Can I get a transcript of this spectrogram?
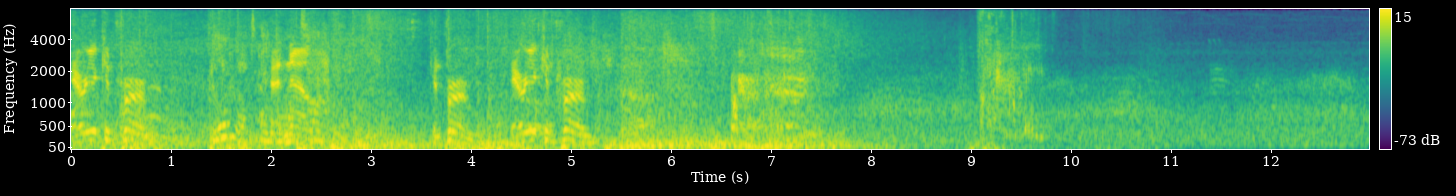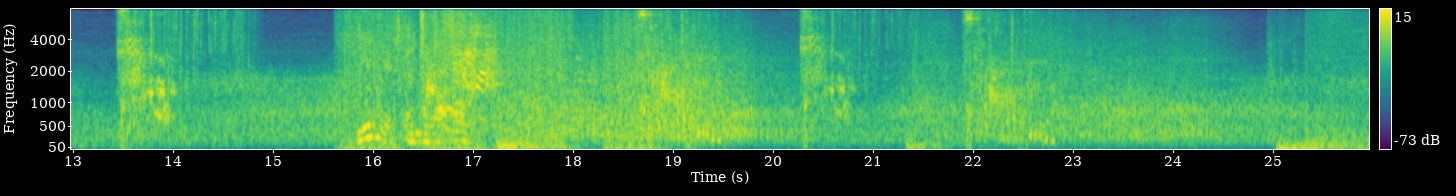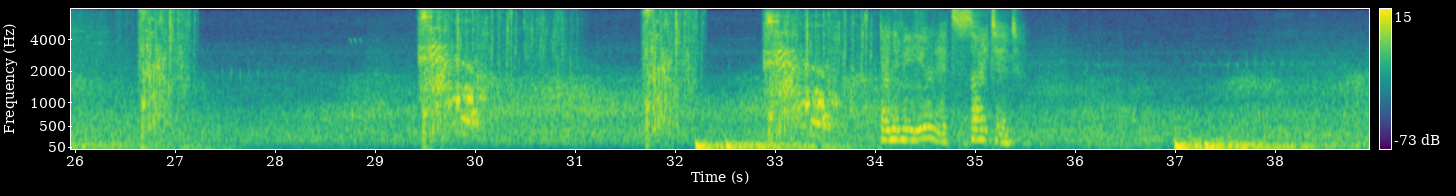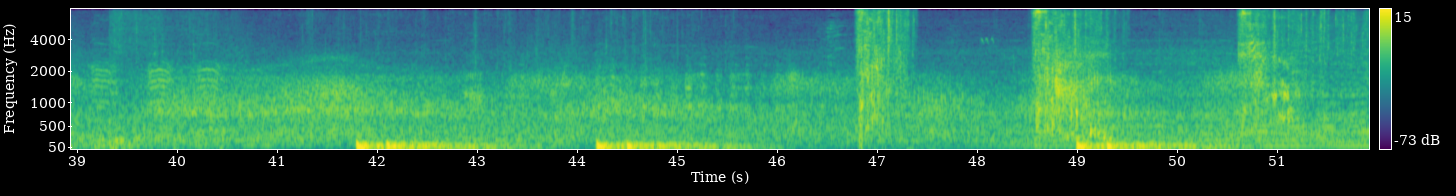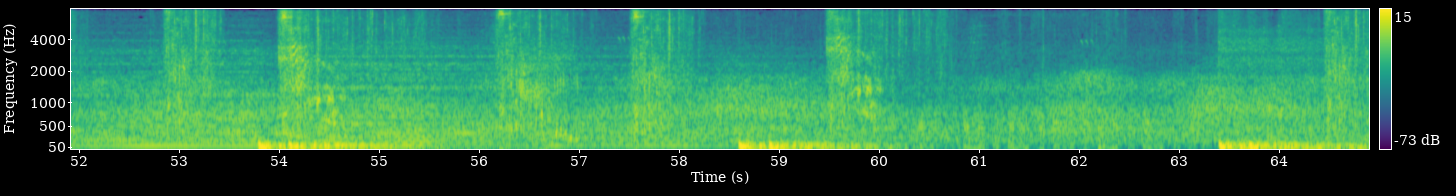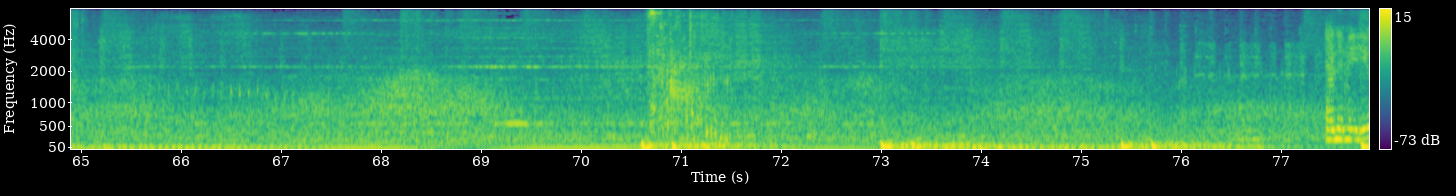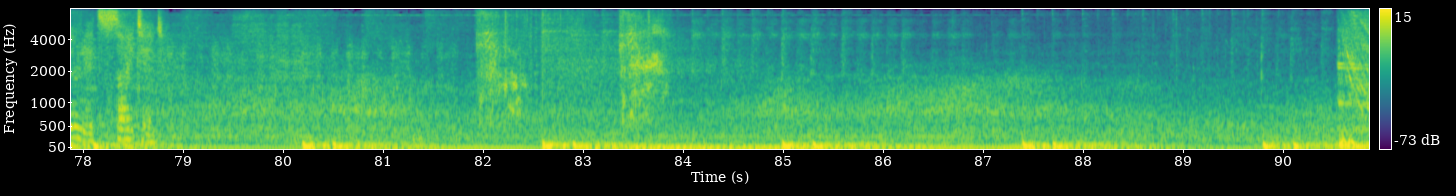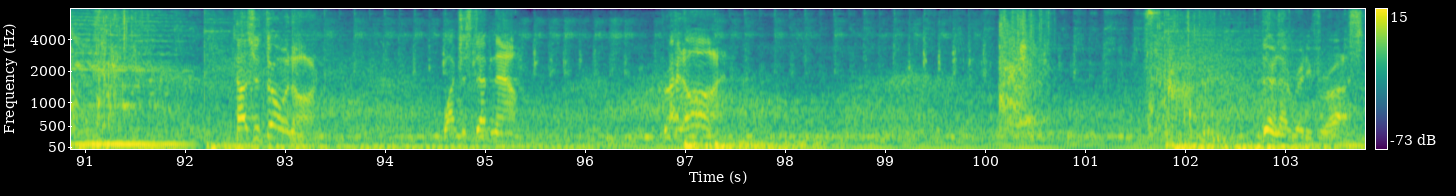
Area confirmed. Unit under And now. attack. Confirmed. Area confirmed. Unit under attack. Enemy units sighted. Enemy units sighted. How's your throwing arm? Watch your step now. Right on. They're not ready for us.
